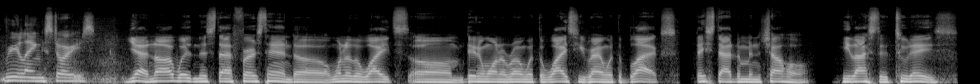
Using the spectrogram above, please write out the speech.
relaying stories. Yeah, no, I witnessed that firsthand. Uh, one of the whites um, didn't want to run with the whites. He ran with the blacks. They stabbed him in the chow hall. He lasted two days.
